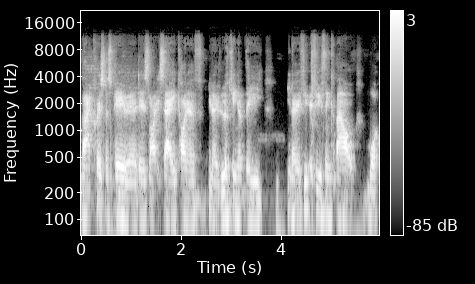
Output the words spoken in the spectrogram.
that Christmas period is like you say, kind of you know looking at the you know if you if you think about what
